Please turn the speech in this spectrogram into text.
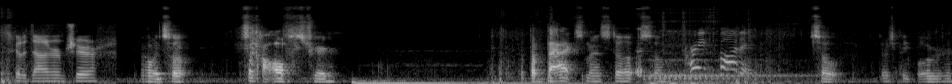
it's got a dining room chair. Oh, it's a it's like an office chair. But the back's messed up, so Prey spotted. so there's people over here.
